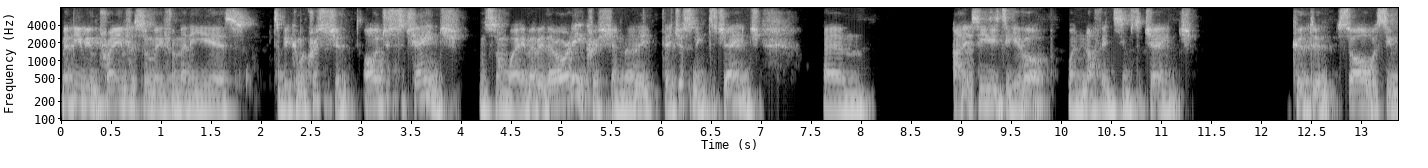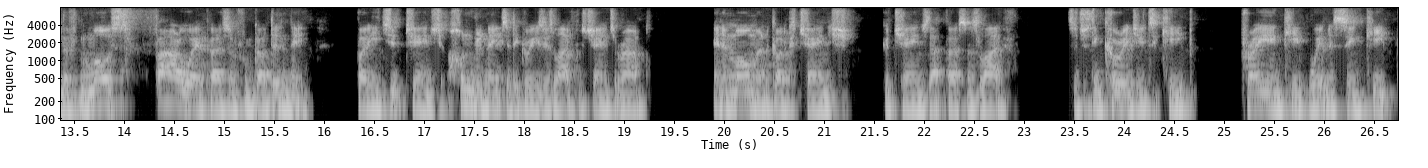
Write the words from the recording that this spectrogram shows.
maybe you've been praying for somebody for many years to become a Christian or just to change in some way. Maybe they're already Christian and they, they just need to change. Um, and it's easy to give up when nothing seems to change. Could Saul was seem the most far away person from God, didn't he? But he changed 180 degrees. His life was changed around. In a moment, God could change could change that person's life. So just encourage you to keep praying, keep witnessing, keep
